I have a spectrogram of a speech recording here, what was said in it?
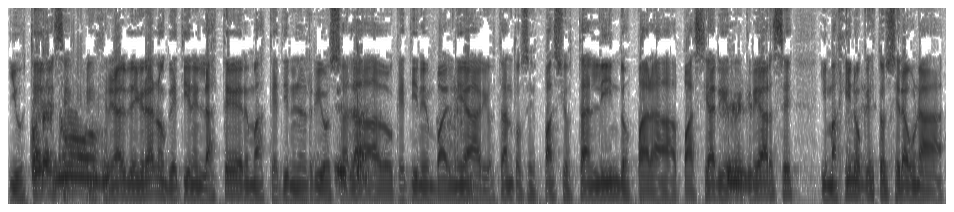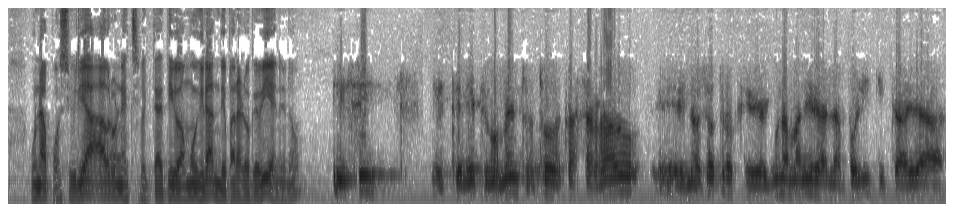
Y ustedes en, General Belgrano que tienen las termas, que tienen el río Salado, que tienen balnearios, tantos espacios tan lindos para pasear y recrearse, imagino que esto será una, una posibilidad, abre una expectativa muy grande para lo que viene, ¿no? Y sí, este, en este momento todo está cerrado. Eh, nosotros que de alguna manera la política era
